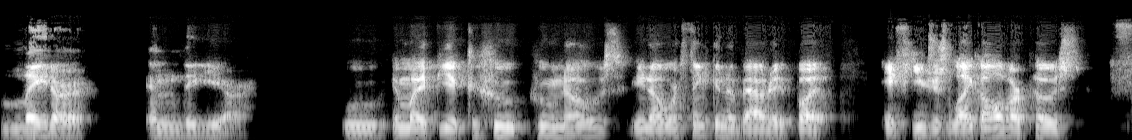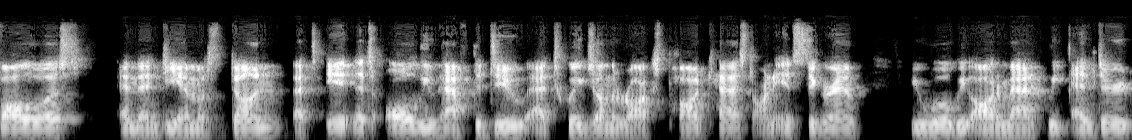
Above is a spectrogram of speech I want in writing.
later in the year. Ooh, it might be a Kahoot. Who knows? You know, we're thinking about it. But if you just like all of our posts, follow us, and then DM us done. That's it. That's all you have to do at Twigs on the Rocks podcast on Instagram. You will be automatically entered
